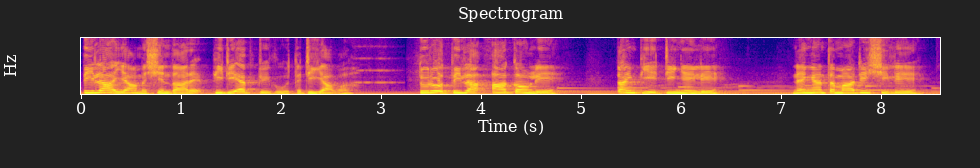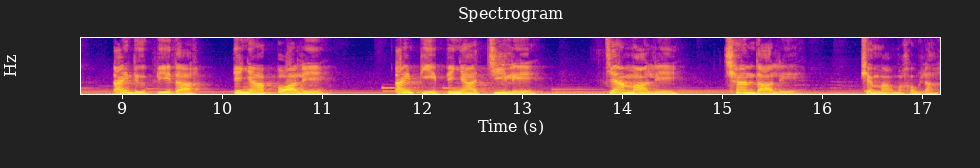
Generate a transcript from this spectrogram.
တီလအရာမရှင်သာတဲ့ PDF တွေကိုတတိယပါသူတို့တီလအားကောင်းလေတိုင်းပြည်တည်ငြိမ်လေနိုင်ငံတမာတိရှိလေတိုင်းသူပြည်သားပညာပွားလေတိုင်းပြည်ပညာကြီးလေကျမ်းမာလေချမ်းသာလေဖြစ်မှာမဟုတ်လား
